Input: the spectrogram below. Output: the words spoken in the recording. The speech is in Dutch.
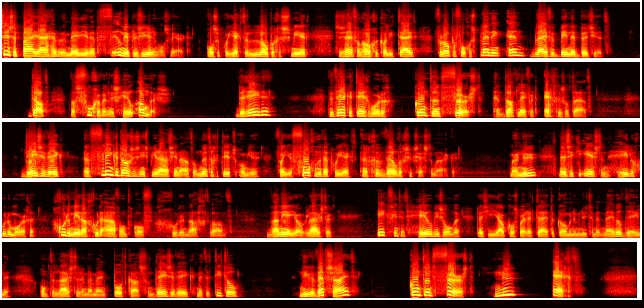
Sinds een paar jaar hebben we MediaWeb veel meer plezier in ons werk. Onze projecten lopen gesmeerd, ze zijn van hoge kwaliteit, verlopen volgens planning en blijven binnen budget. Dat was vroeger wel eens heel anders. De reden? We werken tegenwoordig content first en dat levert echt resultaat. Deze week een flinke dosis inspiratie en een aantal nuttige tips om je van je volgende webproject een geweldig succes te maken. Maar nu wens ik je eerst een hele goede morgen, goede middag, goede avond of goede nacht. Want wanneer je ook luistert, ik vind het heel bijzonder dat je jouw kostbare tijd de komende minuten met mij wilt delen om te luisteren naar mijn podcast van deze week met de titel Nieuwe website? Content First. Nu echt.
